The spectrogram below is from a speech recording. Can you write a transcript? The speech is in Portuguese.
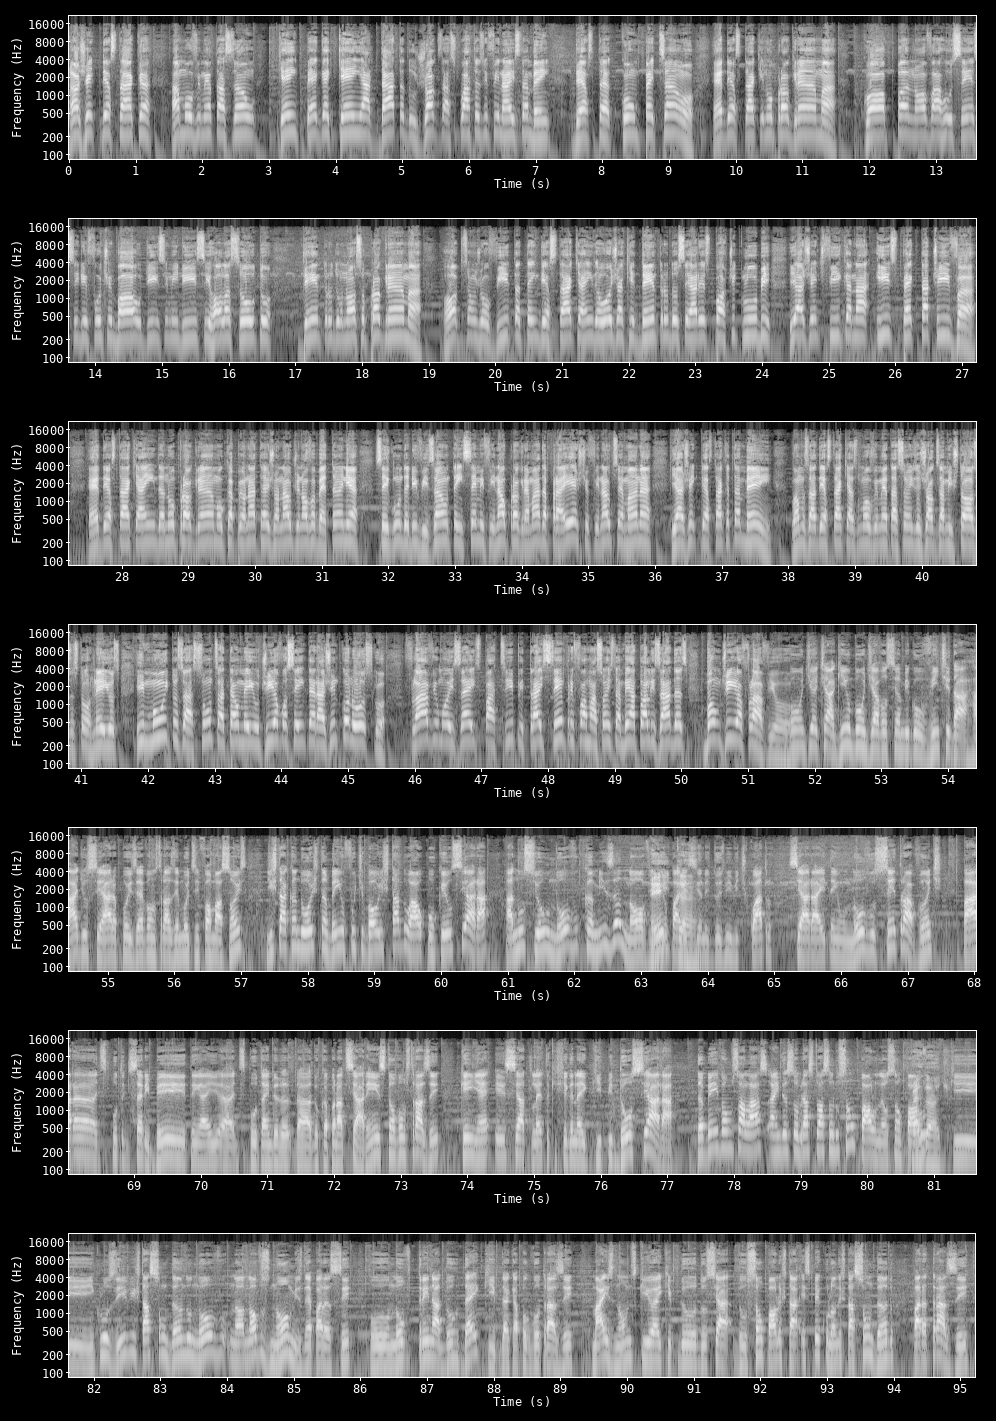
A gente destaca a movimentação quem pega quem, a data dos jogos das quartas e finais também desta competição. É destaque no programa. Copa Nova Russense de Futebol, disse-me disse, rola solto dentro do nosso programa. Robson Jovita tem destaque ainda hoje aqui dentro do Ceará Esporte Clube e a gente fica na expectativa. É destaque ainda no programa o Campeonato Regional de Nova Betânia, segunda divisão, tem semifinal programada para este final de semana e a gente destaca também. Vamos a destaque as movimentações dos jogos amistosos, torneios e muitos assuntos até o meio-dia você interagindo conosco. Flávio Moisés participe e traz sempre informações também atualizadas. Bom dia, Flávio. Bom dia, Tiaguinho. Bom dia a você, amigo ouvinte da Rádio Ceará. Pois é, vamos trazer muitas informações, destacando hoje também o futebol estadual, porque o Ceará anunciou o novo camisa 9, Eita. viu? Para esse ano de 2024. Ceará aí tem um novo centroavante para a disputa de Série B, tem aí a disputa ainda da, da, do Campeonato Cearense. Então vamos trazer quem é esse atleta que chega na equipe do Ceará. Também vamos falar ainda sobre a situação do São Paulo, né? O São Paulo Verdade. que inclusive está sondando novo, no- novos nomes, né, para ser o novo treinador da equipe. Daqui a pouco vou trazer mais nomes que a equipe do, do, do São Paulo está especulando, está sondando para trazer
